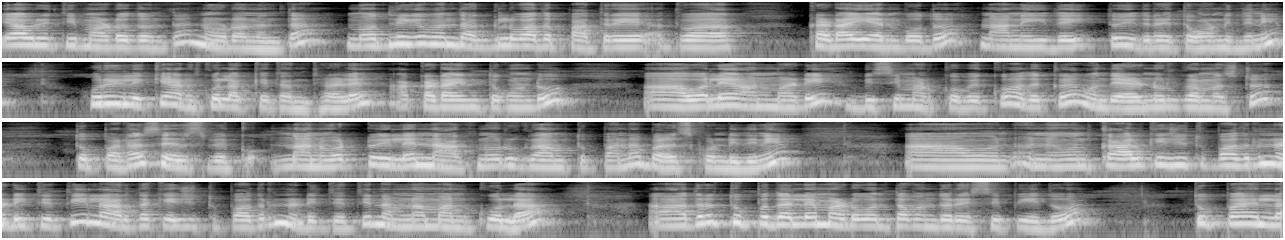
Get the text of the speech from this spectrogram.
ಯಾವ ರೀತಿ ಮಾಡೋದಂತ ನೋಡೋಣಂತ ಮೊದಲಿಗೆ ಒಂದು ಅಗ್ಲವಾದ ಪಾತ್ರೆ ಅಥವಾ ಕಡಾಯಿ ಅನ್ಬೋದು. ನಾನು ಇದೈತು ಇದ್ರೆ ತೊಗೊಂಡಿದ್ದೀನಿ. ಹುರಿಲಿಕ್ಕೆ ಅನುಕೂಲ ಆಕೈತೆ ಅಂತ ಹೇಳಿ ಆ ಕಡಾಯಿನ ತೊಗೊಂಡು ಒಲೆ ಆನ್ ಮಾಡಿ ಬಿಸಿ ಮಾಡ್ಕೋಬೇಕು. ಅದಕ್ಕೆ ಒಂದು ಎರಡುನೂರು ಗ್ರಾಮಷ್ಟು ತುಪ್ಪನ ಸೇರಿಸ್ಬೇಕು. ನಾನು ಒಟ್ಟು ಇಲ್ಲೇ ನಾಲ್ಕುನೂರು ಗ್ರಾಮ್ ತುಪ್ಪನ ಬಳಸ್ಕೊಂಡಿದ್ದೀನಿ. ಒಂದು ಕಾಲು ಕೆ ಜಿ ತುಪ್ಪ ಆದರೂ ನಡೀತೈತಿ, ಇಲ್ಲ ಅರ್ಧ ಕೆ ಜಿ ತುಪ್ಪ ಆದರೂ ನಡೀತೈತಿ ನಮ್ಮ ನಮ್ಮ ಅನುಕೂಲ. ಅದರ ತುಪ್ಪದಲ್ಲೇ ಮಾಡುವಂಥ ಒಂದು ರೆಸಿಪಿ ಇದು. ತುಪ್ಪ ಎಲ್ಲ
